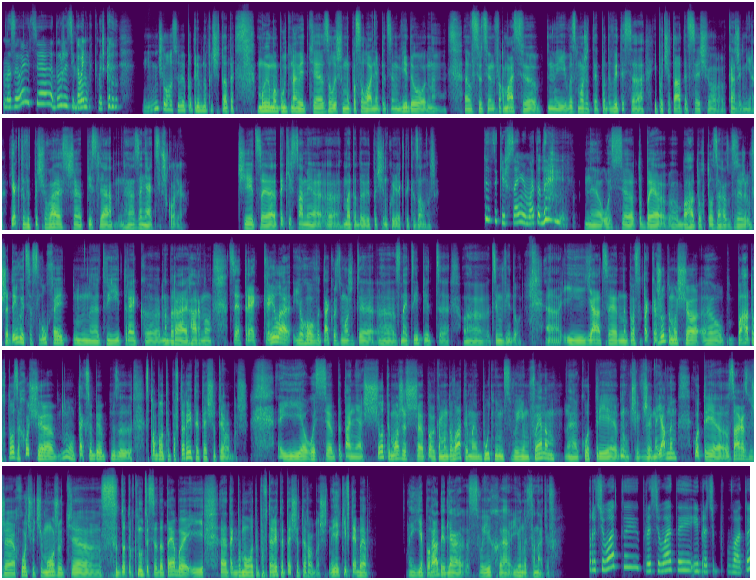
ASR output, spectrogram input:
називається дуже цікавенька книжка. Нічого собі потрібно почитати. Ми, мабуть, навіть е, залишимо посилання під цим відео на е, всю цю інформацію, і ви зможете подивитися і почитати все, що каже Міра. Як ти відпочиваєш е, після занять в школі? Чи це такі самі методи відпочинку, як ти казала вже? Це такі ж самі методи. Е, Ось е, тебе е, багато хто зараз вже, вже дивиться, слухає твій трек, набирає гарно. Це трек крила. Його ви також зможете знайти під цим відео. І я це не просто так кажу, тому що багато хто захоче ну, так собі спробувати повторити те, що ти робиш. І ось питання: що ти можеш порекомендувати майбутнім своїм фенам, котрі, ну чи вже наявним, котрі зараз вже хочуть чи можуть е, доторкнутися до тебе і, е, так би мовити, повторити те, що ти робиш. Які в тебе є поради для своїх е, юних фанатів? Працювати, працювати і працювати,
